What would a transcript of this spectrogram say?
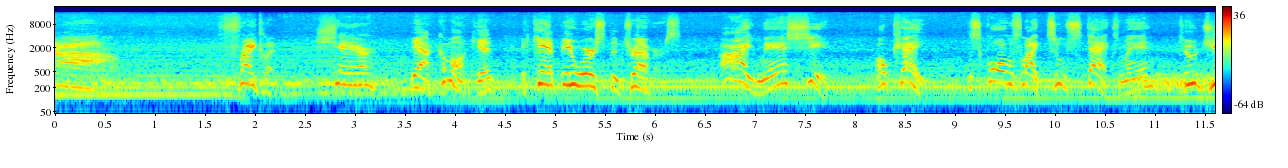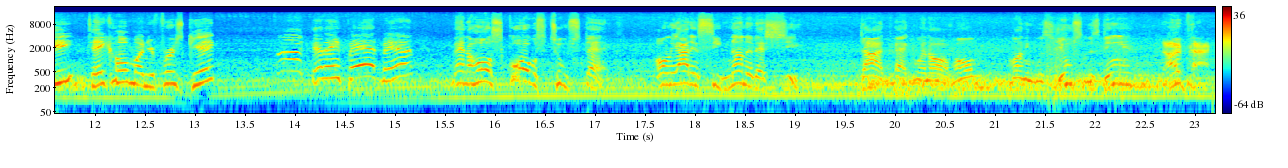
Ah. Franklin, share. Yeah, come on, kid. It can't be worse than Trevor's. All right, man, shit. Okay, the score was like two stacks, man. 2G, take home on your first gig? Fuck, that ain't bad, man. Man, the whole score was two stacks. Only I didn't see none of that shit. Dye pack went off, homie. Money was useless then. Dye pack.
